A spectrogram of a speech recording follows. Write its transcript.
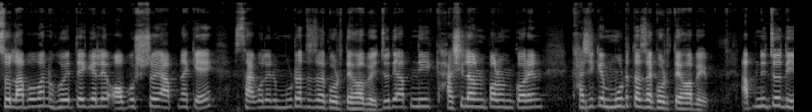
সো লাভবান হইতে গেলে অবশ্যই আপনাকে ছাগলের মোটা তাজা করতে হবে। যদি আপনি খাসি লালন পালন করেন, খাসিকে মোটা তাজা করতে হবে। আপনি যদি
